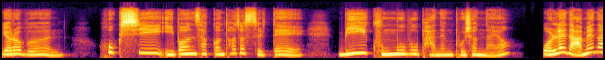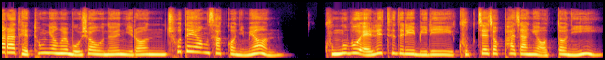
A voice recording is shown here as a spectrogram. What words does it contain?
여러분, 혹시 이번 사건 터졌을 때 미 국무부 반응 보셨나요? 원래 남의 나라 대통령을 모셔오는 이런 초대형 사건이면 국무부 엘리트들이 미리 국제적 파장이 어떠니,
